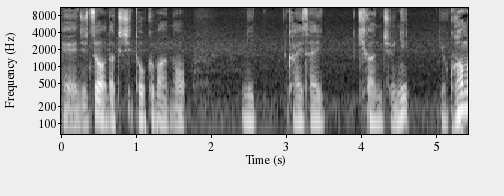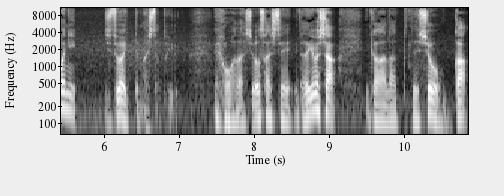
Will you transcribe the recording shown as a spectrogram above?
えー、実は私、トークバーのに開催期間中に横浜に実は行ってましたという、えお話をさせていただきました。いかがだったでしょうか？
